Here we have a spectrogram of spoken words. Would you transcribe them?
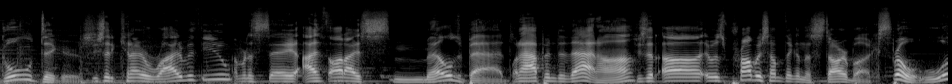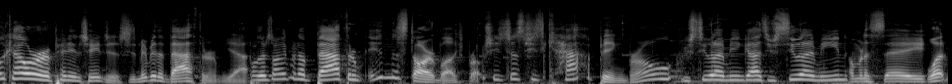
gold diggers. She said, can I ride with you? I'm gonna say, I thought I smelled bad. What happened to that, huh? She said, uh, it was probably something in the Starbucks. Bro, look how her opinion changes. She's maybe the bathroom, yeah. Bro, there's not even a bathroom in the Starbucks, bro. She's just, she's capping, bro. You see what I mean, guys? You see what I mean? I'm gonna say, what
